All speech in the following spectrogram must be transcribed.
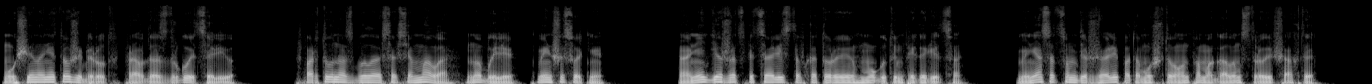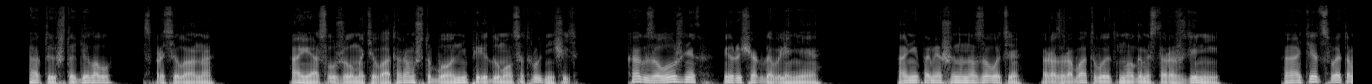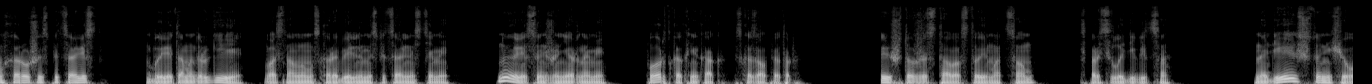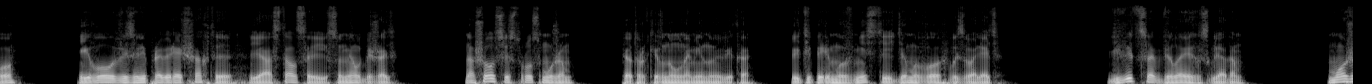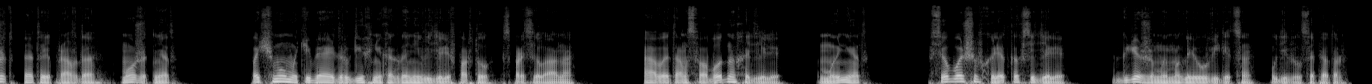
Мужчин они тоже берут, правда, с другой целью. В порту нас было совсем мало, но были, меньше сотни. Они держат специалистов, которые могут им пригодиться. Меня с отцом держали, потому что он помогал им строить шахты. «А ты что делал?» — спросила она. «А я служил мотиватором, чтобы он не передумал сотрудничать. Как заложник и рычаг давления. Они помешаны на золоте, разрабатывают много месторождений. А отец в этом хороший специалист. Были там и другие, в основном с корабельными специальностями. Ну или с инженерными. Порт как-никак», — сказал Петр. «И что же стало с твоим отцом?» — спросила девица. «Надеюсь, что ничего. Его увезли проверять шахты, я остался и сумел бежать. Нашел сестру с мужем». Петр кивнул на Мину Вика. «И теперь мы вместе идем его вызволять». Девица обвела их взглядом. «Может, это и правда, может, нет. Почему мы тебя и других никогда не видели в порту?» — спросила она. «А вы там свободно ходили?» «Мы нет. Все больше в клетках сидели. Где же мы могли увидеться?» — удивился Петр.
